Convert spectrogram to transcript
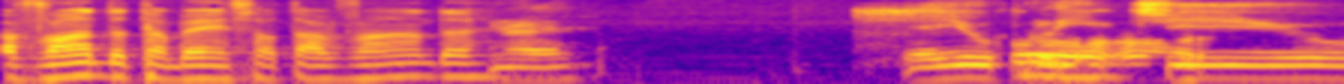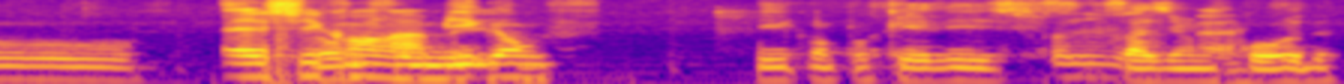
a Wanda também, solta a Wanda. É. E aí o Clint e o. Eles ficam lá. Mesmo. Ficam porque eles faziam um é. cordo.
